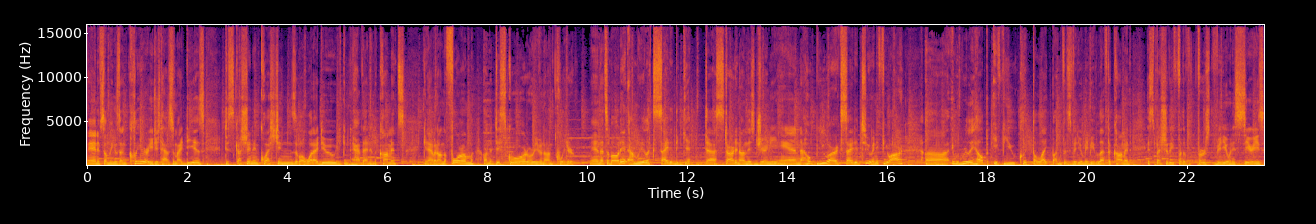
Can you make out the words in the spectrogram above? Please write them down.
And if something is unclear or you just have some ideas, discussion and questions about what I do, you can have that in the comments. You can have it on the forum, on the Discord, or even on Twitter. And that's about it. I'm real excited to get uh, started on this journey, and I hope you are excited too. And if you are, uh, it would really help if you click the like button for this video, maybe left a comment, especially for the first video in a series.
